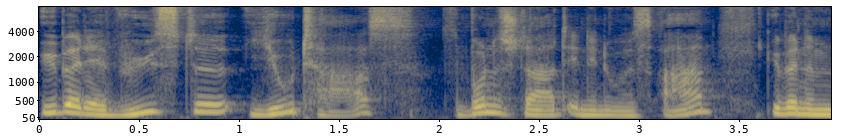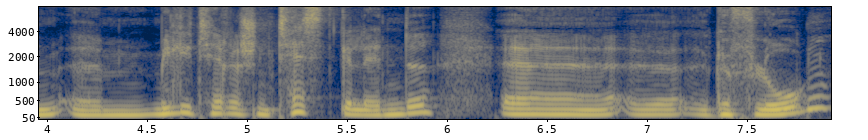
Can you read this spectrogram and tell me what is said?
über der Wüste Utahs, ein Bundesstaat in den USA, über einem ähm, militärischen Testgelände äh, äh, geflogen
